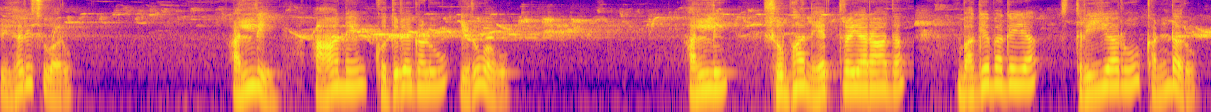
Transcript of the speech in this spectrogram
ವಿಹರಿಸುವರು. ಅಲ್ಲಿ ಆನೆ ಕುದುರೆಗಳು ಇರುವವು. ಅಲ್ಲಿ ಶುಭ ನೇತ್ರೆಯರಾದ ಬಗೆ ಬಗೆಯ ಸ್ತ್ರೀಯರೂ ಕಂಡರು.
